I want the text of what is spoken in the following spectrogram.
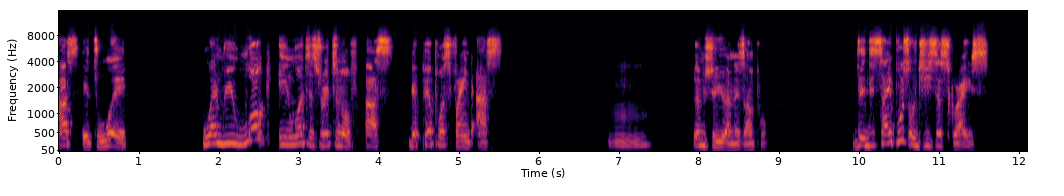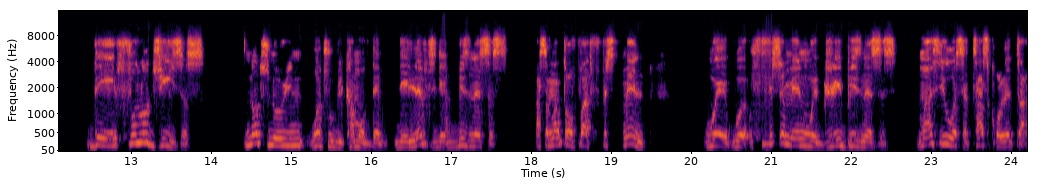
as it were. When we walk in what is written of us, the purpose find us. Mm. Let me show you an example. The disciples of Jesus Christ, they followed Jesus, not knowing what will become of them. They left their businesses. As a matter of fact, fishermen were, were fishermen were great businesses. Matthew was a tax collector.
